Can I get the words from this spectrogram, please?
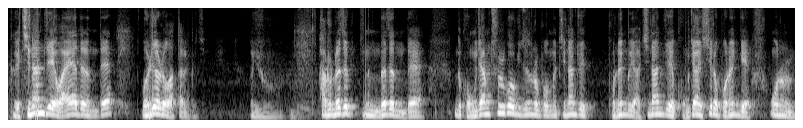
그 지난주에 와야 되는데 월요일로 왔다는 거지. 어휴, 하루 늦었기는 늦었는데, 근데 공장 출고 기준으로 보면 지난주에 보낸 거야. 지난주에 공장에 실어 보낸 게 오늘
